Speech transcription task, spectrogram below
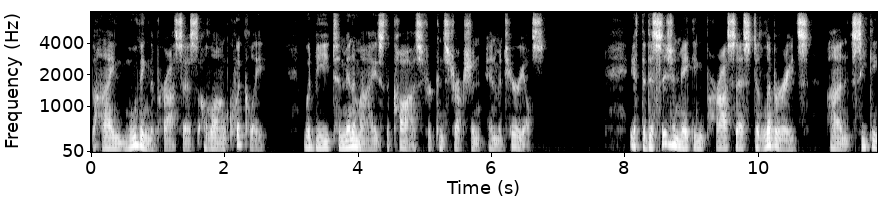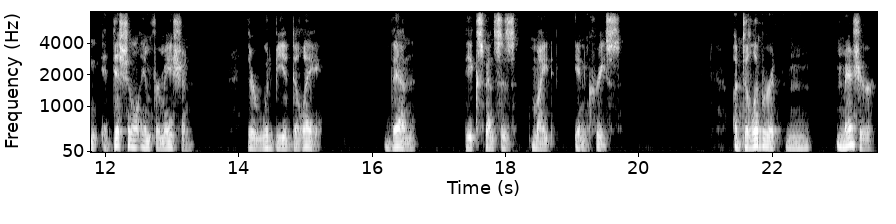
behind moving the process along quickly would be to minimize the cost for construction and materials. If the decision making process deliberates on seeking additional information, there would be a delay. Then the expenses might increase. A deliberate m- measure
